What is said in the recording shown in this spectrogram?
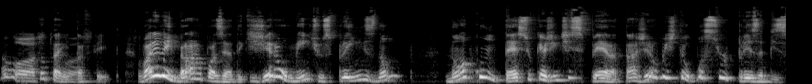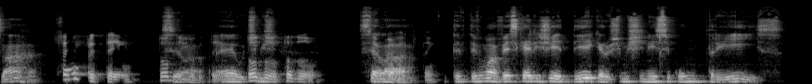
Eu gosto. Então tá aí, tá gosto. feito. Vale lembrar, rapaziada, que geralmente os play-ins não, não acontece o que a gente espera, tá? Geralmente tem alguma surpresa bizarra. Sempre tem. Todo Sei lá, jogo tem. é, o todo, time- todo Sei lá, tem. teve, teve uma vez que a LGD, que era o time chinês, ficou 1-3.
